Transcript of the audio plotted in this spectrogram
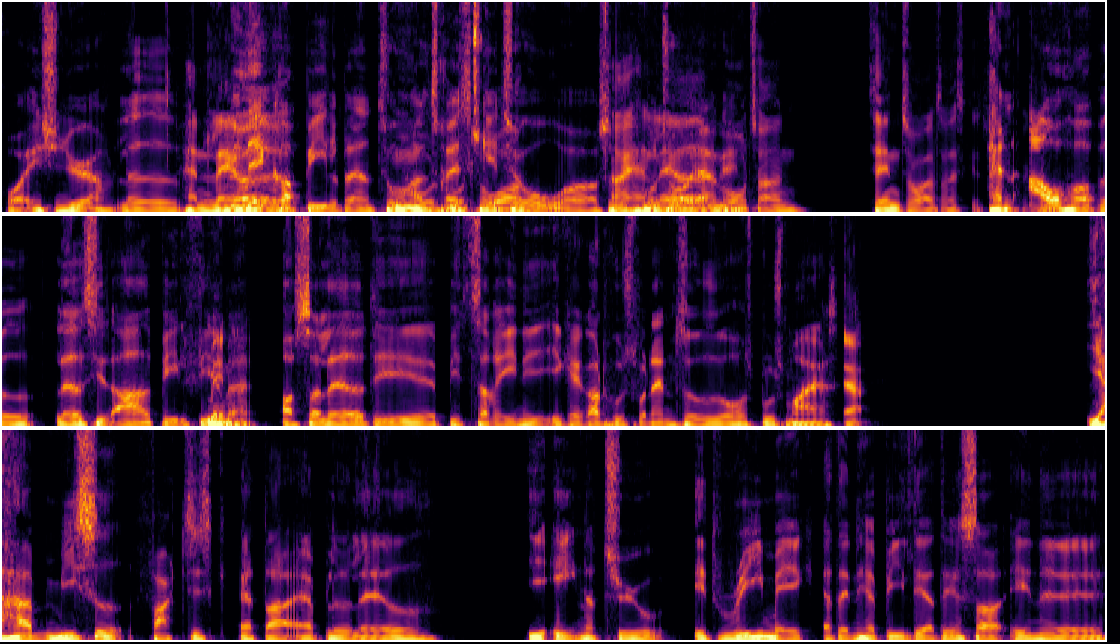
tror jeg, ingeniør, lavet Han lavede lækre bil, blandt andet 250 motorer. GTO og så Nej, han motorer, lavede ja, okay. motoren til en 52 GT. Han afhoppede, lavede sit eget Mener bilfirma, jeg. og så lavede de øh, Bizzarini. I kan godt huske, hvordan den så ud over hos Bruce Myers. Ja. Jeg har misset faktisk, at der er blevet lavet i 21 et remake af den her bil der. Det er så en øh,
